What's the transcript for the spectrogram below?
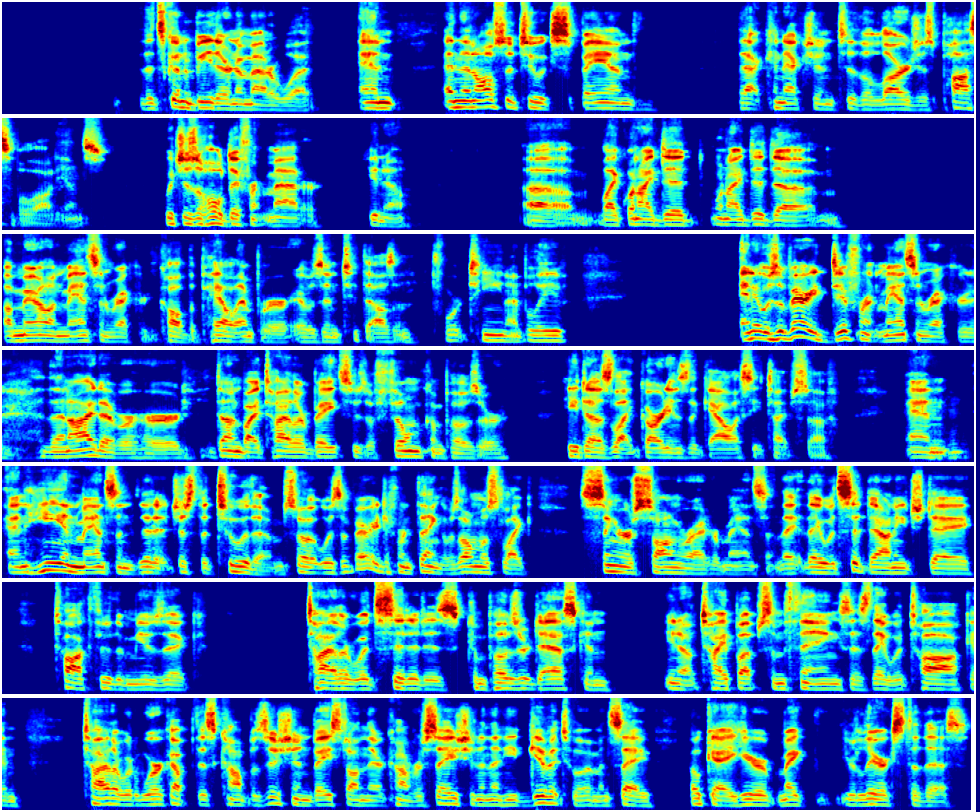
that's going to be there no matter what. And and then also to expand that connection to the largest possible audience which is a whole different matter you know. Um, like when i did when i did um, a marilyn manson record called the pale emperor it was in 2014 i believe and it was a very different manson record than i'd ever heard done by tyler bates who's a film composer he does like guardians of the galaxy type stuff and mm-hmm. and he and Manson did it, just the two of them. So it was a very different thing. It was almost like singer songwriter Manson. They they would sit down each day, talk through the music. Tyler would sit at his composer desk and you know type up some things as they would talk, and Tyler would work up this composition based on their conversation, and then he'd give it to him and say, "Okay, here, make your lyrics to this."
